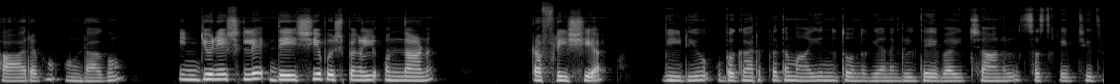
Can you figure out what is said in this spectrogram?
ഭാരവും ഉണ്ടാകും. ഇന്തോനേഷ്യയിലെ ദേശീയ പുഷ്പങ്ങളിൽ ഒന്നാണ് റഫ്ലീഷ്യ. വീഡിയോ ഉപകാരപ്രദമായി എന്ന് തോന്നുകയാണെങ്കിൽ ദയവായി ചാനൽ സബ്സ്ക്രൈബ് ചെയ്ത്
